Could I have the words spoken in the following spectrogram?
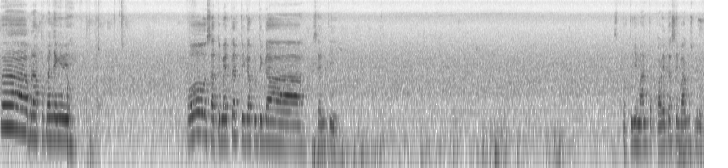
Ah, berapa panjang ini? Oh, 1 meter 33 cm. Sepertinya mantap, kualitasnya bagus bro.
